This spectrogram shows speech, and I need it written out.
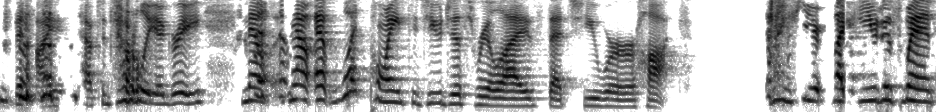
that I have to totally agree. Now, now, at what point did you just realize that you were hot? Like you, like you just went,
